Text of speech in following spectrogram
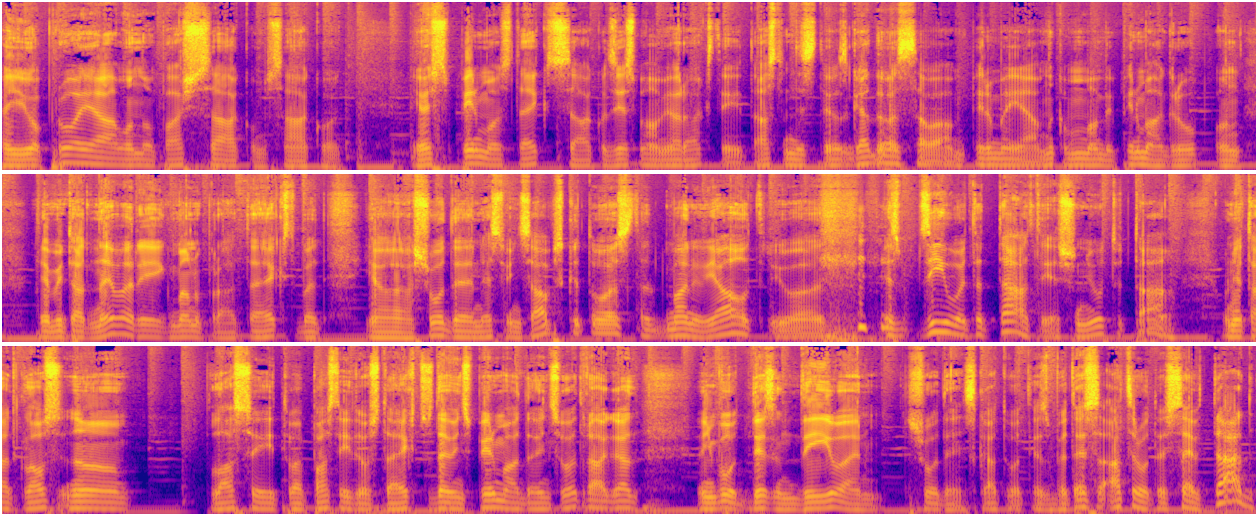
joprojām un no paša sākuma sākot. Jo es pirmos tekstus sāku dziesmām jau rakstīt 80. gados, savām pirmajām, nu, kad man bija pirmā grupa. Tie bija tādi nevarīgi, manuprāt, teksti. Bet, ja šodien es viņus apskatos, tad man ir jautri, jo es dzīvoju tā tieši un jūtu tā. Un, ja tādu klausu, nu, lasītu vai pastītos tekstus 91. un 92. gada, viņi būtu diezgan dīvaini šodien skatoties. Bet es atceros sevi tādu,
